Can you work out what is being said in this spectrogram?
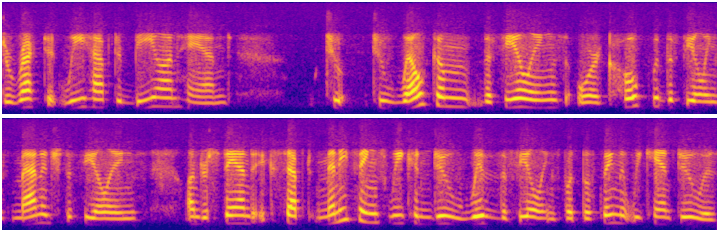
direct it. We have to be on hand to to welcome the feelings or cope with the feelings, manage the feelings, understand, accept many things we can do with the feelings, but the thing that we can't do is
